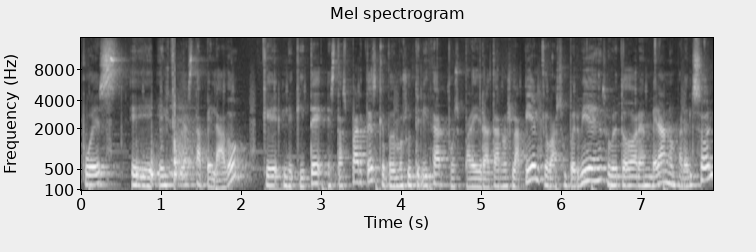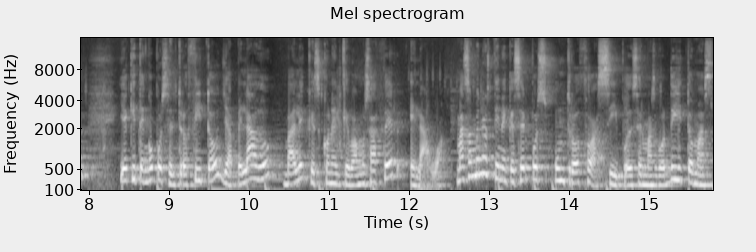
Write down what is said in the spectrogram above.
pues eh, el que ya está pelado, que le quité estas partes que podemos utilizar pues para hidratarnos la piel, que va súper bien, sobre todo ahora en verano para el sol. Y aquí tengo pues el trocito ya pelado, ¿vale? Que es con el que vamos a hacer el agua. Más o menos tiene que ser pues un trozo así, puede ser más gordito, más...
